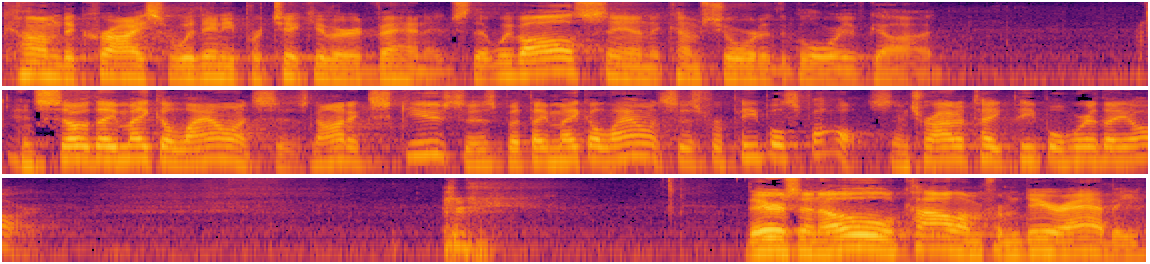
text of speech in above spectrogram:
come to Christ with any particular advantage, that we've all sinned and come short of the glory of God. And so they make allowances, not excuses, but they make allowances for people's faults and try to take people where they are. There's an old column from Dear Abby,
